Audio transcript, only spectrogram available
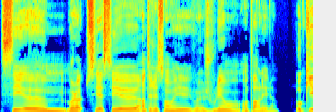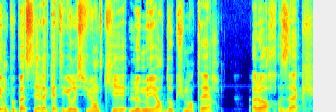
C'est. euh, voilà, c'est assez euh, intéressant et voilà, je voulais en, en parler là. Ok, on peut passer à la catégorie suivante qui est le meilleur documentaire. Alors, Zach.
